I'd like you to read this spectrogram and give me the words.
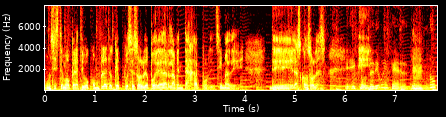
un sistema operativo completo que pues eso le podría dar la ventaja por encima de, de las consolas. Y, como te digo, no,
